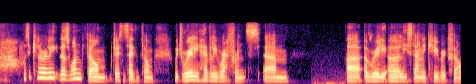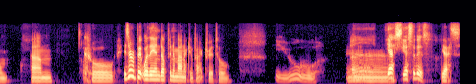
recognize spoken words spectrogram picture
was it Killer Elite? There's one film, Jason Statham film, which really heavily referenced um, uh, a really early Stanley Kubrick film. Um, called. Is there a bit where they end up in a mannequin factory at all? You. Uh, Uh, yes, yes, it is. Yes.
